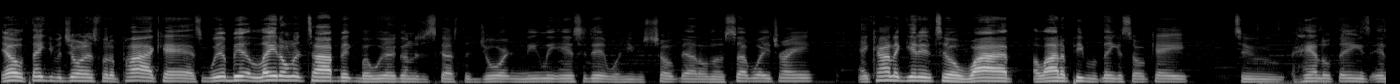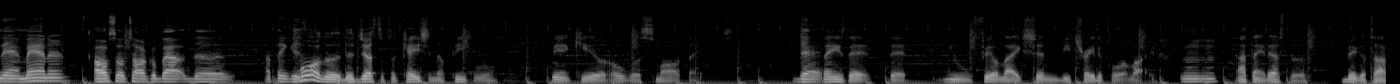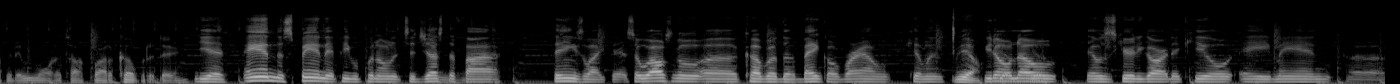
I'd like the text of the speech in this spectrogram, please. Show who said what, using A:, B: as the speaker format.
A: Yo, thank you for joining us for the podcast. We're a bit late on the topic, but we're going to discuss the Jordan Neely incident where he was choked out on a subway train and kind of get into why a lot of people think it's okay to handle things in that manner. Also, talk about the, I think it's
B: More the, the justification of people being killed over small things,
A: that.
B: things that that you feel like shouldn't be traded for a life.
A: hmm
B: I think that's the bigger topic that we want to talk about a couple today.
A: Yeah, and the spin that people put on it to justify
B: Mm-hmm.
A: things like that. So we're also going to uh, cover the Banko Brown killing.
B: Yeah.
A: If you don't
B: yeah,
A: know, there was a security guard that killed a man uh,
